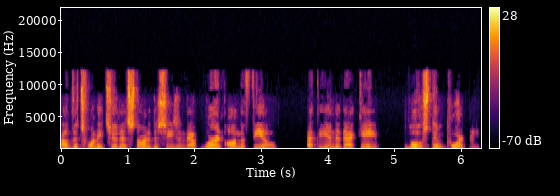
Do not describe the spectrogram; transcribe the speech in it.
of the 22 that started the season that weren't on the field at the end of that game. Most important,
